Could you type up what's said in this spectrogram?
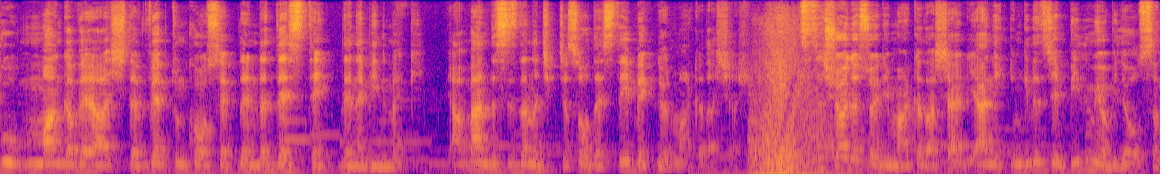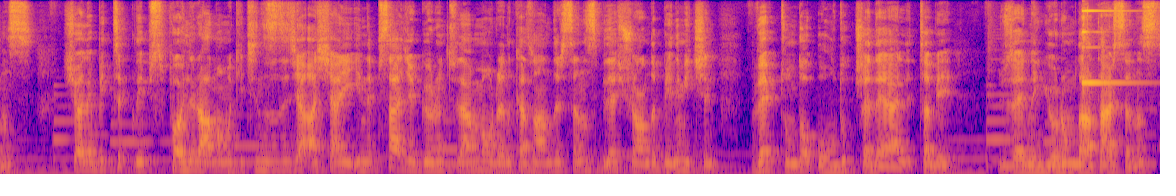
bu manga veya işte webtoon konseptlerinde desteklenebilmek. Ya ben de sizden açıkçası o desteği bekliyorum arkadaşlar. Size şöyle söyleyeyim arkadaşlar. Yani İngilizce bilmiyor bile olsanız şöyle bir tıklayıp spoiler almamak için hızlıca aşağıya inip sadece görüntülenme oranı kazandırsanız bile şu anda benim için Webtoon'da oldukça değerli. Tabi üzerine yorum da atarsanız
